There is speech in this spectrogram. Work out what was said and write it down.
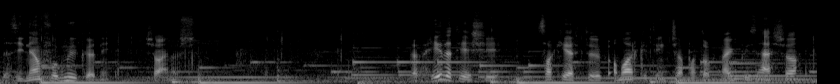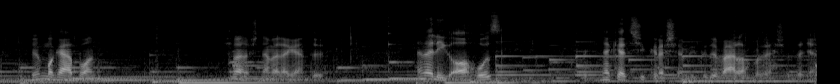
de ez így nem fog működni. Sajnos. Tehát a hirdetési szakértők, a marketing csapatok megbízása önmagában sajnos nem elegendő. Nem elég ahhoz, hogy neked sikeresen működő vállalkozásod legyen.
